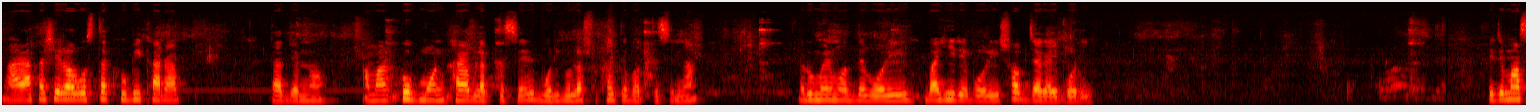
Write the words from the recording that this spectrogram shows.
আর আকাশের অবস্থা খুবই খারাপ, তার জন্য আমার খুব মন খারাপ লাগতেছে, বড়িগুলো শুকাইতে পারতেছি না। রুমের মধ্যে বড়ি বাহিরে পড়ি, সব জায়গায় পড়ি। এই যে মাছ,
